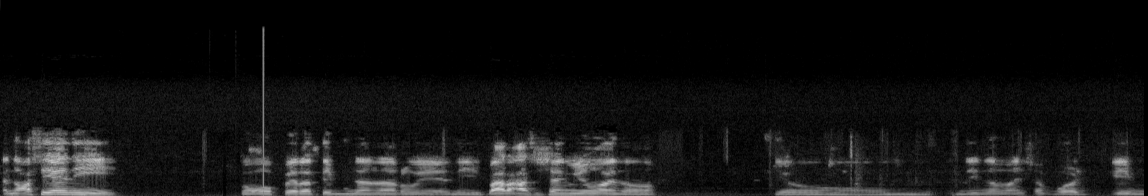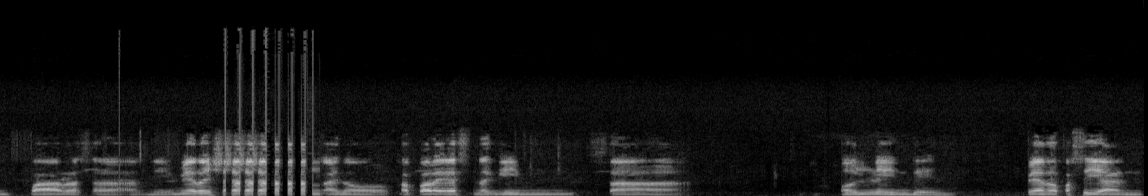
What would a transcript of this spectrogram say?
Ano kasi yan eh. Cooperative na laro yan eh. Para kasi siyang yung ano, yung hindi naman siya board game para sa ano eh. Meron siya siyang ano, kaparehas na game sa online din. Pero kasi yan,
